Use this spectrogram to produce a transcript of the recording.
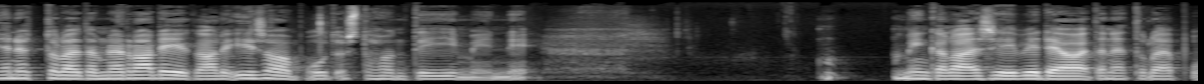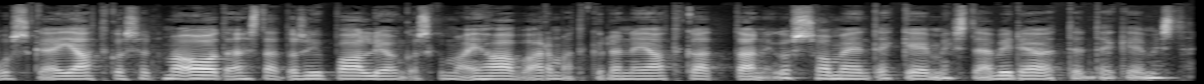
ja nyt tulee tämmöinen radikaali iso muutos tuohon tiimiin, niin minkälaisia videoita ne tulee puskea jatkossa. Että mä ootan sitä tosi paljon, koska mä oon ihan varma, että kyllä ne jatkaa niin somen tekemistä ja videoiden tekemistä.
